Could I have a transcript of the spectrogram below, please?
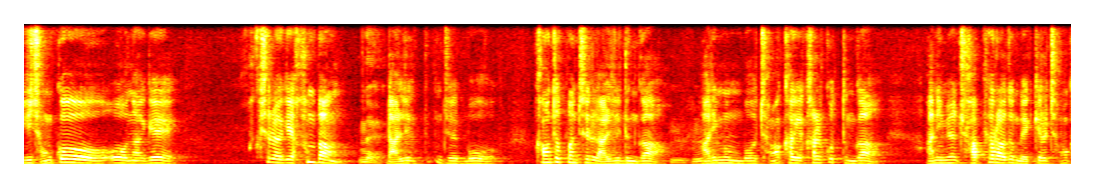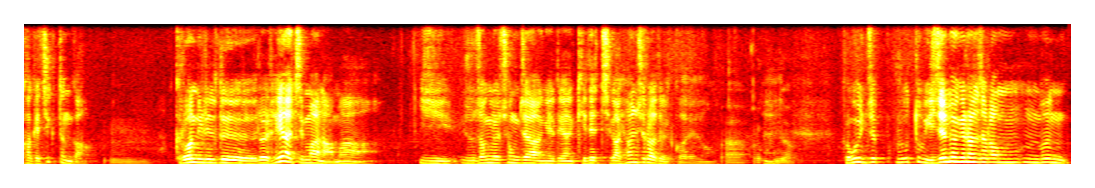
이 정권에게 확실하게 한방 네. 날리 이제 뭐 카운터 펀치를 날리든가 음흠. 아니면 뭐 정확하게 칼을 꽂든가 아니면 좌표라도 몇 개를 정확하게 찍든가 음, 그런 일들을 해야지만 아마 이 윤석열 총장에 대한 기대치가 현실화될 거예요. 아, 그렇군요. 그리고 이제 그리고 또 이재명이라는 사람은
